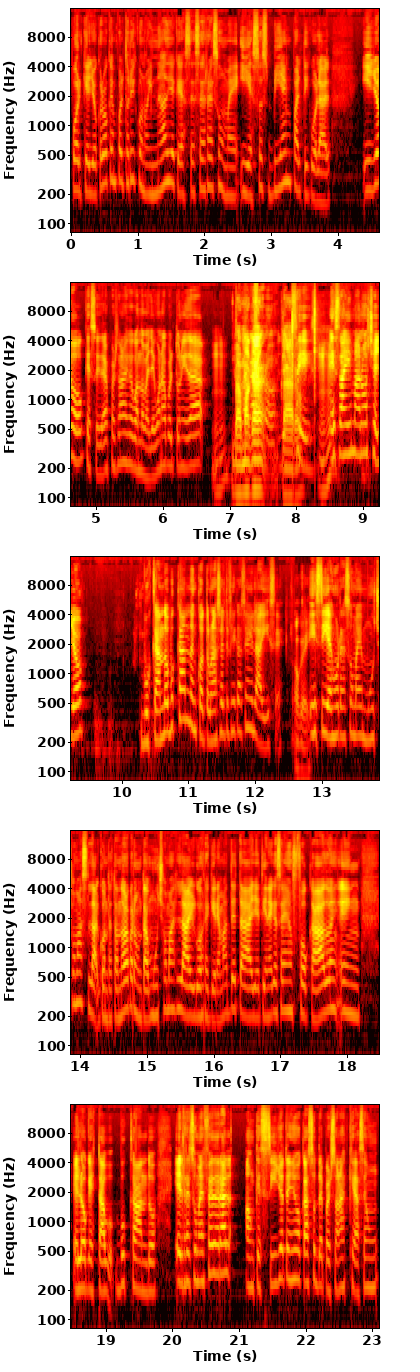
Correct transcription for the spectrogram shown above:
porque yo creo que en Puerto Rico no hay nadie que hace ese resumen y eso es bien particular. Y yo, que soy de las personas que cuando me llega una oportunidad, Ujú. yo Vamos acá. Yo- claro. sí, Ujú. esa misma noche yo, buscando, buscando, encontré una certificación y la hice. Ok. Y sí, es un resumen mucho más largo, contestando a la pregunta, mucho más largo, requiere más detalle, tiene que ser enfocado en, en- en lo que está bu- buscando. El resumen federal, aunque sí yo he tenido casos de personas que hacen un,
